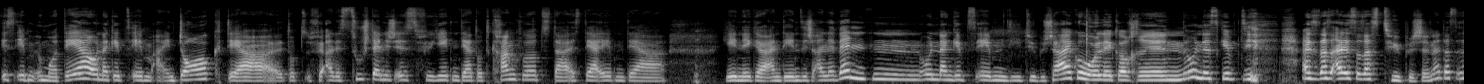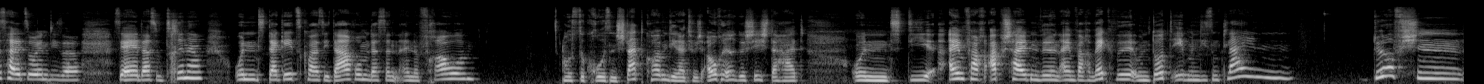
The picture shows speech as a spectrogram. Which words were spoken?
ist eben immer der und da gibt es eben einen Dog, der dort für alles zuständig ist, für jeden, der dort krank wird, da ist der eben derjenige, an den sich alle wenden und dann gibt es eben die typische Alkoholikerin und es gibt die, also das alles so das Typische, ne? Das ist halt so in dieser Serie da so drinne und da geht es quasi darum, dass dann eine Frau aus der großen Stadt kommt, die natürlich auch ihre Geschichte hat und die einfach abschalten will und einfach weg will und dort eben in diesem kleinen Dörfchen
